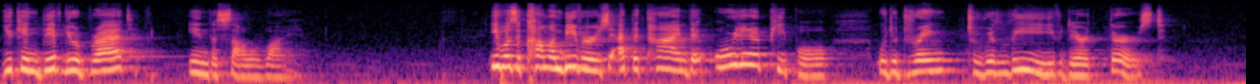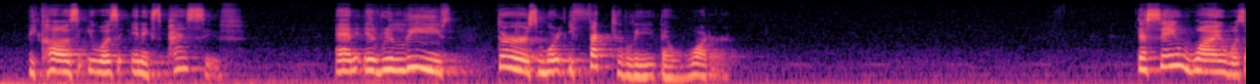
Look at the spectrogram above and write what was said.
You can dip your bread in the sour wine. It was a common beverage at the time that ordinary people would drink to relieve their thirst because it was inexpensive and it relieves thirst more effectively than water. The same wine was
